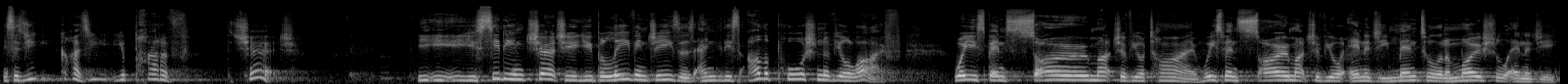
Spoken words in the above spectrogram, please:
He says, You guys, you, you're part of the church. You, you, you sit in church, you, you believe in Jesus, and this other portion of your life where you spend so much of your time, where you spend so much of your energy, mental and emotional energy,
